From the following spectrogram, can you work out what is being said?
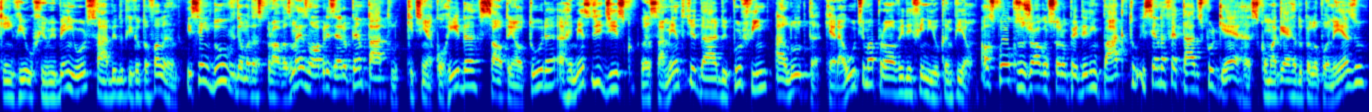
Quem viu o filme Ben-Hur sabe do que, que eu estou falando. E sem dúvida, uma das provas mais nobres era o pentátulo, que tinha corrida, salto em altura, arremesso de disco, lançamento de dardo e, por fim, a luta, que era a última prova e definia o campeão. Aos poucos, os jogos foram perdendo impacto e sendo afetados por guerras, como a Guerra do Peloponeso,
